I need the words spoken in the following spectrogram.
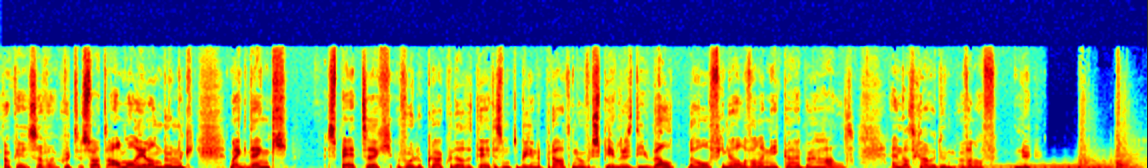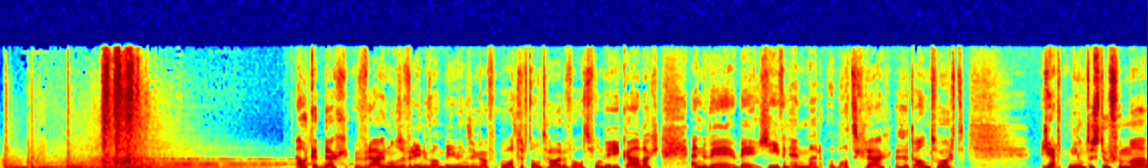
Oké, ça va, goed. Zwat, allemaal heel aandoenlijk. Maar ik denk, spijtig voor Lukaku, dat het tijd is om te beginnen praten over spelers die wel de halve finale van een EK hebben gehaald. En dat gaan we doen vanaf nu. Elke dag vragen onze vrienden van Bwin zich af wat er te onthouden valt van de EK-dag. En wij, wij geven hen maar wat graag het antwoord. Gert, niet om te stoeven, maar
